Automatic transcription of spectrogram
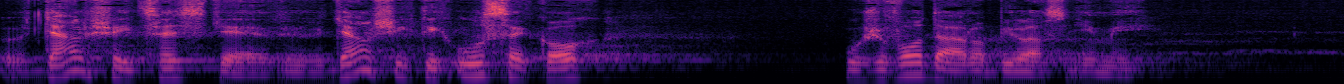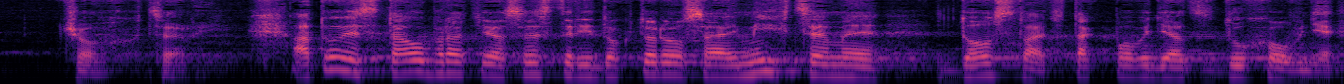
v ďalšej ceste, v ďalších tých úsekoch už voda robila s nimi, čo chceli. A to je stav, bratia a sestry, do ktorého sa aj my chceme dostať, tak povediať duchovne,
